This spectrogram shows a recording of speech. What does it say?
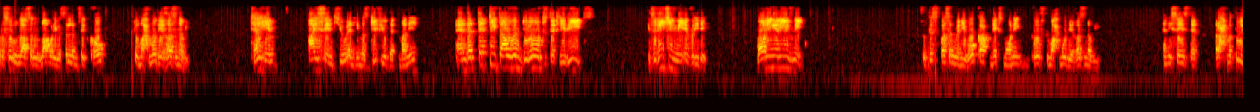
Rasulullah sallallahu alayhi wasallam said, go to Mahmud Ghaznavi. Tell him I sent you and he must give you that money. And the 30,000 duroods that he reads is reaching me every day, morning and evening. So this person, when he woke up next morning, goes to Mahmud Ghaznavi and he says that Rahmatul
